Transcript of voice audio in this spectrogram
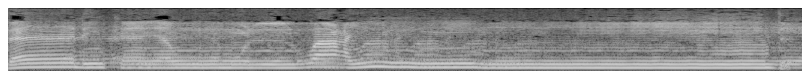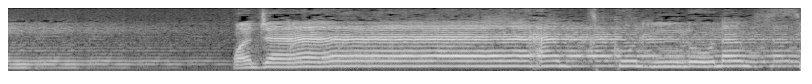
ذلك يوم الوعيد. وجاءت كل نفس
